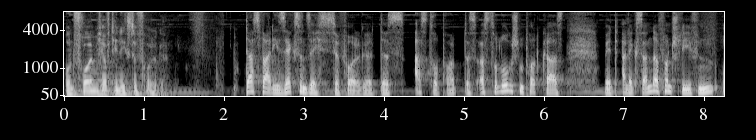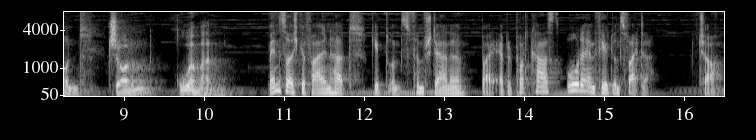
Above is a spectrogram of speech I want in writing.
und freue mich auf die nächste Folge. Das war die 66. Folge des Astropod, des astrologischen Podcasts mit Alexander von Schlieffen und John Ruhrmann. Wenn es euch gefallen hat, gebt uns fünf Sterne bei Apple Podcast oder empfehlt uns weiter. Ciao.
